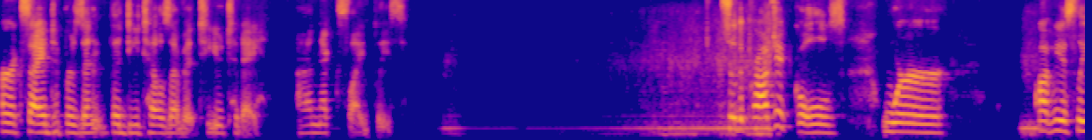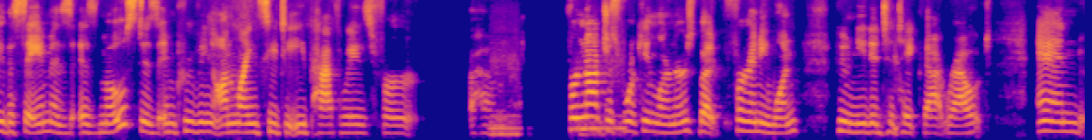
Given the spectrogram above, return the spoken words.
are excited to present the details of it to you today. Uh, next slide, please. So the project goals were obviously the same as, as most is improving online CTE pathways for um, for not just working learners, but for anyone who needed to take that route. And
